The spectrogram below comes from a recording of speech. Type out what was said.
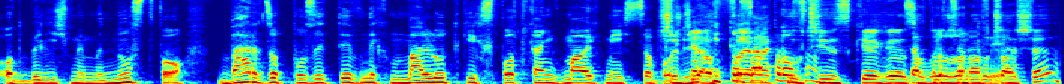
Odbyliśmy mnóstwo bardzo pozytywnych, malutkich spotkań w małych miejscowościach. Czyli afera Kuchcińskiego jest odłożona w czasie?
